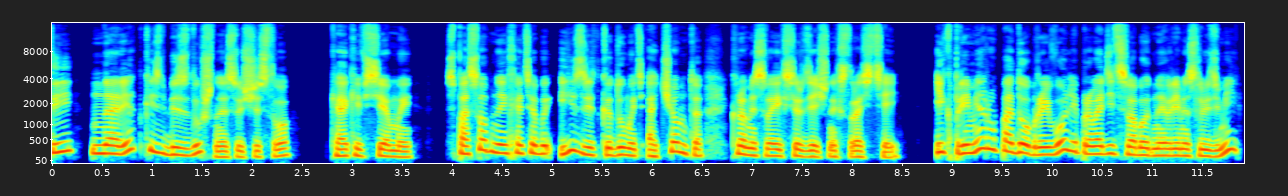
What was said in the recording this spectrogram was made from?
ты на редкость бездушное существо, как и все мы способные хотя бы изредка думать о чем-то, кроме своих сердечных страстей. И, к примеру, по доброй воле проводить свободное время с людьми,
